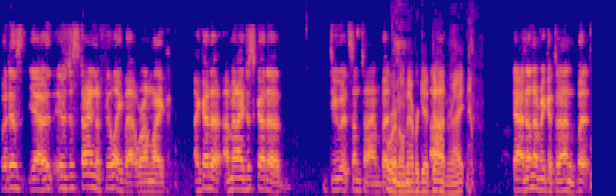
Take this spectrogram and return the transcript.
But it was yeah, it, it was just starting to feel like that where I'm like, I gotta. I mean, I just gotta do it sometime. But or it'll never get Uh, done, right? yeah, it'll never get done. But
